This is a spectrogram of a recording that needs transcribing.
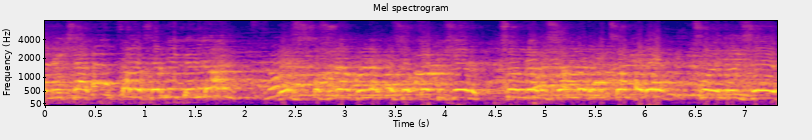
রিক্সা চালক শ্রমিক ইউনিয়ন খুলনা দুশো চব্বিশের সংগ্রামী সাংগঠনিক সম্পাদক শহীদুল শেখ।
